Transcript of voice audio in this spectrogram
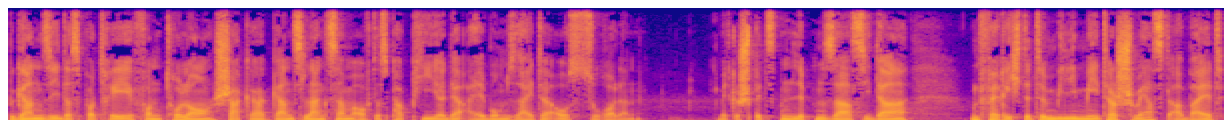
begann sie das Porträt von Tolan Chaka ganz langsam auf das Papier der Albumseite auszurollen. Mit gespitzten Lippen saß sie da und verrichtete Millimeter Schwerstarbeit,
